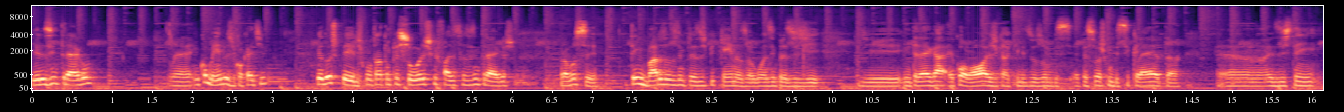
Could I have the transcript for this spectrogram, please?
e eles entregam é, encomendas de qualquer tipo, P2P, eles contratam pessoas que fazem essas entregas para você. Tem várias outras empresas pequenas, algumas empresas de, de entrega ecológica, que eles usam pessoas com bicicleta, é, existem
